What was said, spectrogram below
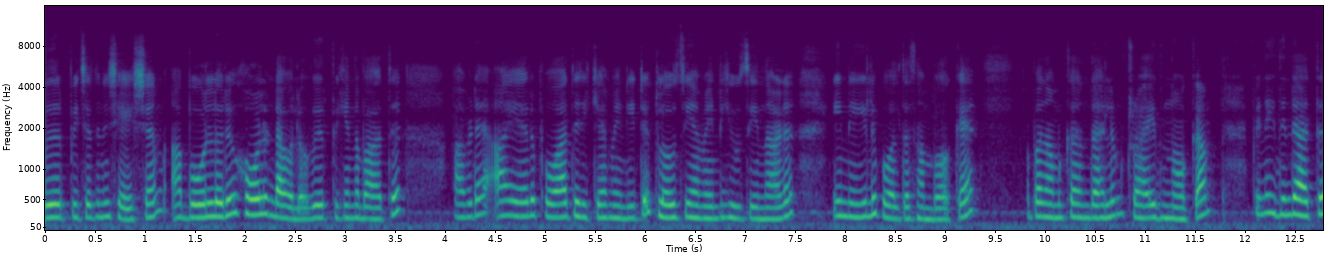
വീർപ്പിച്ചതിന് ശേഷം ആ ബോളിലൊരു ഹോൾ ഉണ്ടാവുമല്ലോ വീർപ്പിക്കുന്ന ഭാഗത്ത്. അവിടെ ആ എയർ പോവാതിരിക്കാൻ വേണ്ടിയിട്ട് ക്ലോസ് ചെയ്യാൻ വേണ്ടി യൂസ് ചെയ്യുന്നതാണ് ഈ നെയിൽ പോലത്തെ സംഭവമൊക്കെ. അപ്പോൾ നമുക്ക് എന്തായാലും ട്രൈ ചെയ്ത് നോക്കാം. പിന്നെ ഇതിന്റെ അകത്ത്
